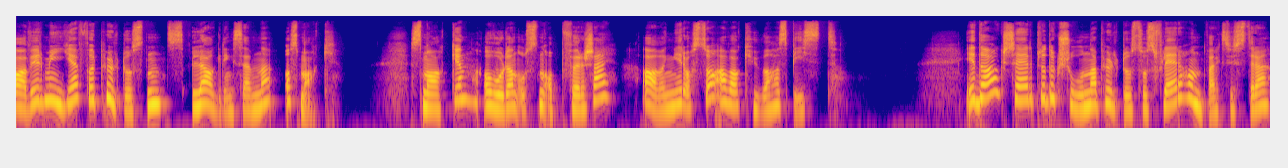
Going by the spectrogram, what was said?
avgjør mye for pultostens lagringsevne og smak. Smaken og hvordan osten oppfører seg, avhenger også av hva kua har spist. I dag skjer produksjonen av pultost hos flere håndverkssøstre,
